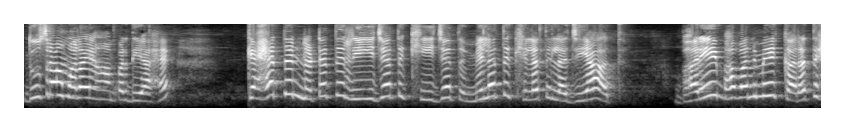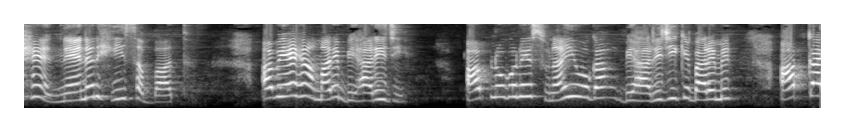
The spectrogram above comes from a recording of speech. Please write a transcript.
दूसरा हमारा यहाँ पर दिया है, कहत नटत रीजत खीजत मिलत खिलत लजियात, भरे भवन में करत हैं नैनन ही सब बात। अब ये है हमारे बिहारी जी। आप लोगों ने सुना ही होगा बिहारी जी के बारे में। आपका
